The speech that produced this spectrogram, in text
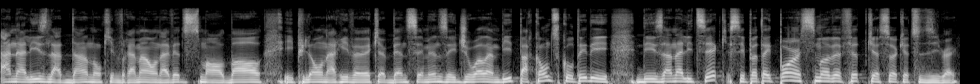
analysent là-dedans. Donc vraiment, on avait du small ball et puis là on arrive avec Ben Simmons et Joel Embiid. Par contre, du côté des, des analytiques, c'est peut-être pas un si mauvais fit que ça que tu dis, right?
